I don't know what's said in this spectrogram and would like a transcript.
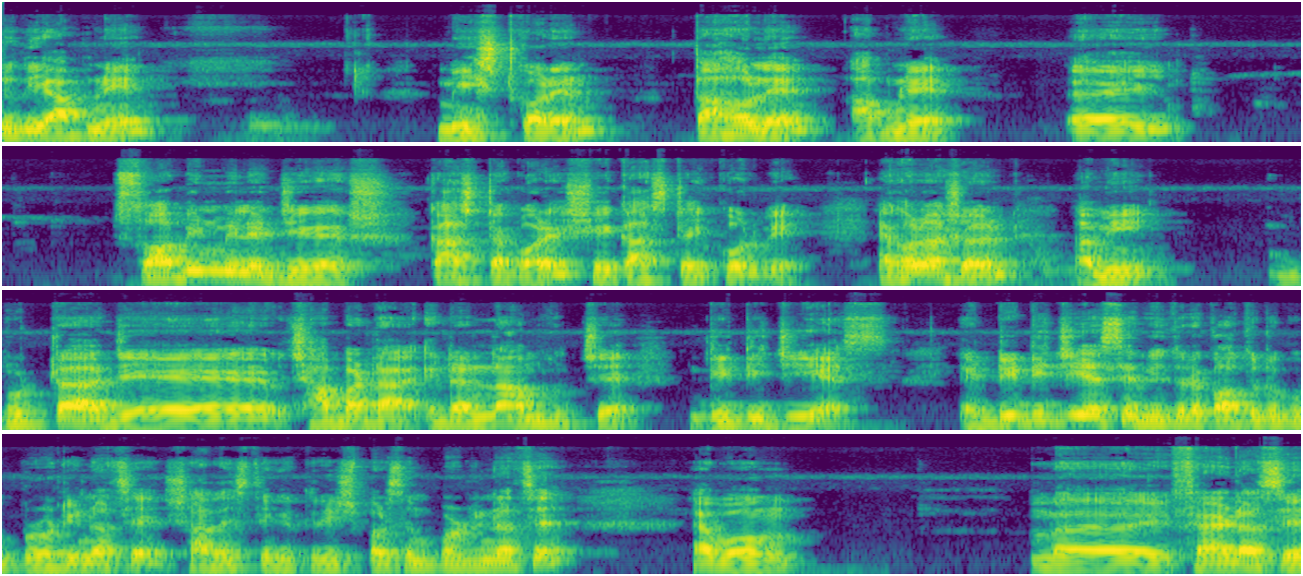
যদি আপনি মিক্সড করেন, তাহলে আপনি এই সয়াবিন মিলের যে কাজটা করে সেই কাজটাই করবে। এখন আসেন, আমি ভুট্টা যে ছাপাটা, এটার নাম হচ্ছে ডিডিজিএস এই ডিডিজিএস এর ভিতরে কতটুকু প্রোটিন আছে? সাতাইশ থেকে তিরিশ পার্সেন্ট প্রোটিন আছে এবং ফ্যাট আছে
